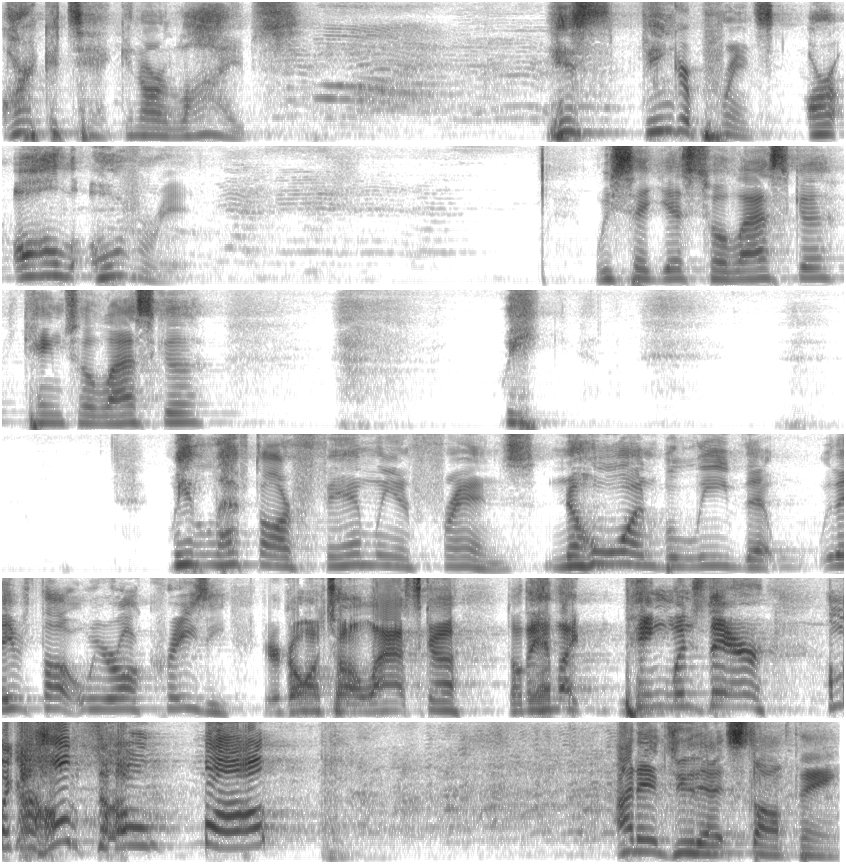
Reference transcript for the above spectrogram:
architect in our lives. His fingerprints are all over it. We said yes to Alaska, came to Alaska. We we left our family and friends. No one believed that. They thought we were all crazy. You're going to Alaska? Don't they have like penguins there? I'm like, I hope so, Mom. I didn't do that stomp thing.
